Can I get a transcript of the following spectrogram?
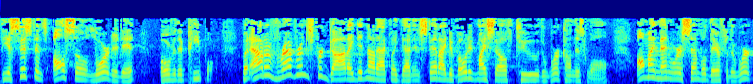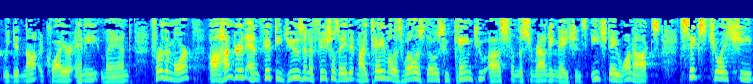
The assistants also lorded it over the people. But out of reverence for God, I did not act like that. Instead, I devoted myself to the work on this wall. All my men were assembled there for the work. We did not acquire any land. Furthermore, 150 Jews and officials ate at my table, as well as those who came to us from the surrounding nations. Each day one ox, six choice sheep,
